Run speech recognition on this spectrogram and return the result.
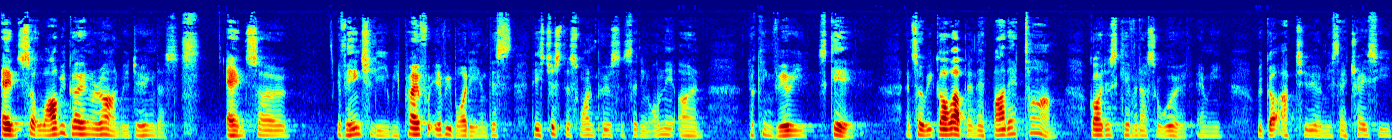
And so, while we're going around, we're doing this. And so, eventually, we pray for everybody, and this, there's just this one person sitting on their own, looking very scared. And so, we go up, and that by that time, God has given us a word. And we, we go up to and we say, Tracy,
